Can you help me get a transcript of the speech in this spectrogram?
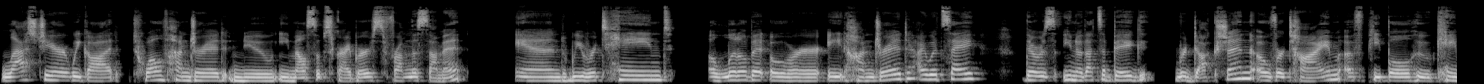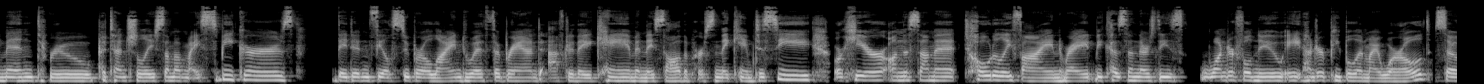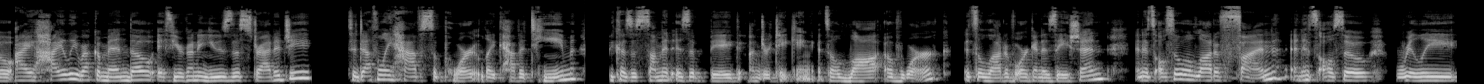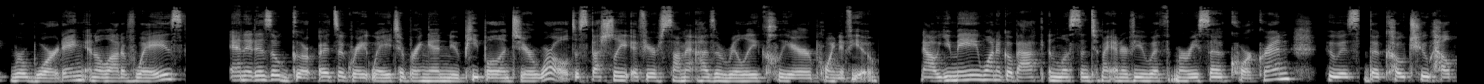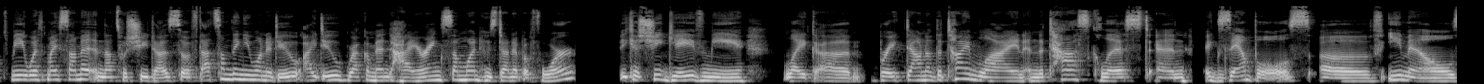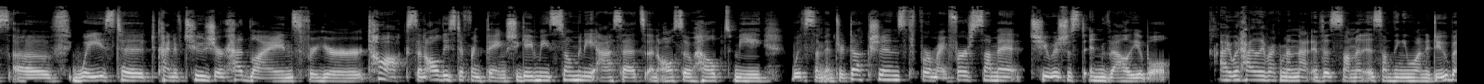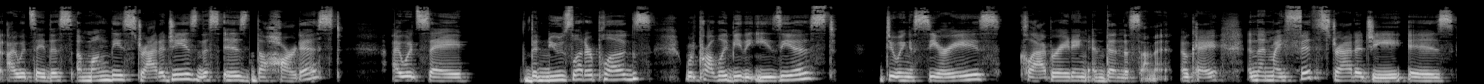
Last year, we got 1200 new email subscribers from the summit and we retained a little bit over 800, I would say. There was, you know, that's a big reduction over time of people who came in through potentially some of my speakers. They didn't feel super aligned with the brand after they came and they saw the person they came to see or hear on the summit. Totally fine, right? Because then there's these wonderful new 800 people in my world. So I highly recommend though, if you're going to use this strategy, to definitely have support, like have a team because a summit is a big undertaking. It's a lot of work. It's a lot of organization and it's also a lot of fun and it's also really rewarding in a lot of ways. And it is a it's a great way to bring in new people into your world, especially if your summit has a really clear point of view. Now, you may want to go back and listen to my interview with Marisa Corcoran, who is the coach who helped me with my summit. And that's what she does. So if that's something you want to do, I do recommend hiring someone who's done it before because she gave me like a breakdown of the timeline and the task list and examples of emails of ways to kind of choose your headlines for your talks and all these different things. She gave me so many assets and also helped me with some introductions for my first summit. She was just invaluable. I would highly recommend that if a summit is something you want to do, but I would say this among these strategies, this is the hardest. I would say the newsletter plugs would probably be the easiest, doing a series, collaborating, and then the summit. Okay. And then my fifth strategy is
